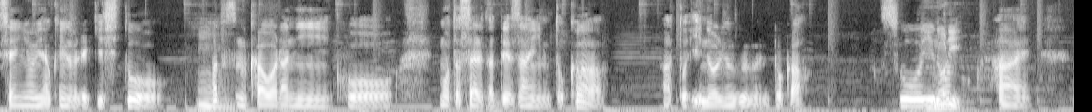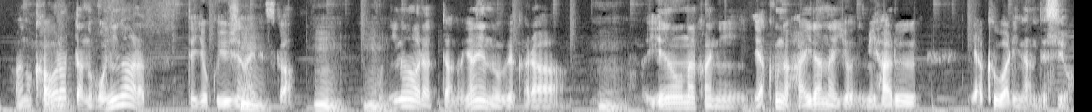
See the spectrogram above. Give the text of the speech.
1400年の歴史と、うんあとその瓦にこう、持たされたデザインとか、あと祈りの部分とか、そういうもの祈りはい。あの、瓦ってあの、鬼瓦ってよく言うじゃないですか。うん。うん。鬼瓦ってあの、屋根の上から、うん。家の中に役が入らないように見張る役割なんですよ。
